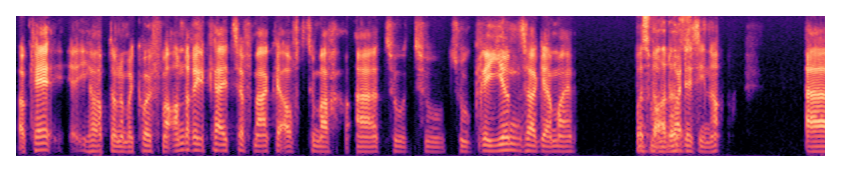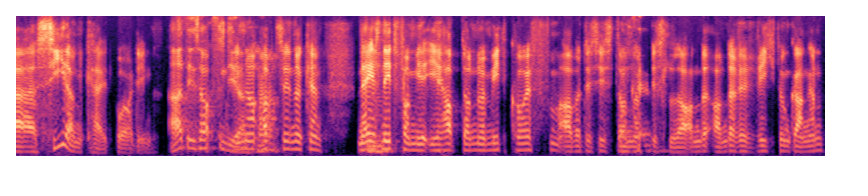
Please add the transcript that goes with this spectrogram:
okay, ich habe dann einmal geholfen, eine andere Kitesurf-Marke aufzumachen, äh, zu, zu, zu kreieren, sage ich einmal. Was war das? War das in, äh, Sian Kiteboarding. Ah, die ist auch von dir. Noch, ihr noch? Nein, mhm. ist nicht von mir. Ich habe da nur mitgeholfen, aber das ist dann okay. ein bisschen eine andere Richtung gegangen.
